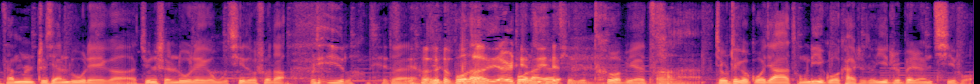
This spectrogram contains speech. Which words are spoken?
咱们之前录这个军神录这个武器都说到，不是伊朗铁骑，对，波兰也是波兰也是铁骑，铁骑，特别惨，就是这个国家从立国开始就一直被人欺负，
